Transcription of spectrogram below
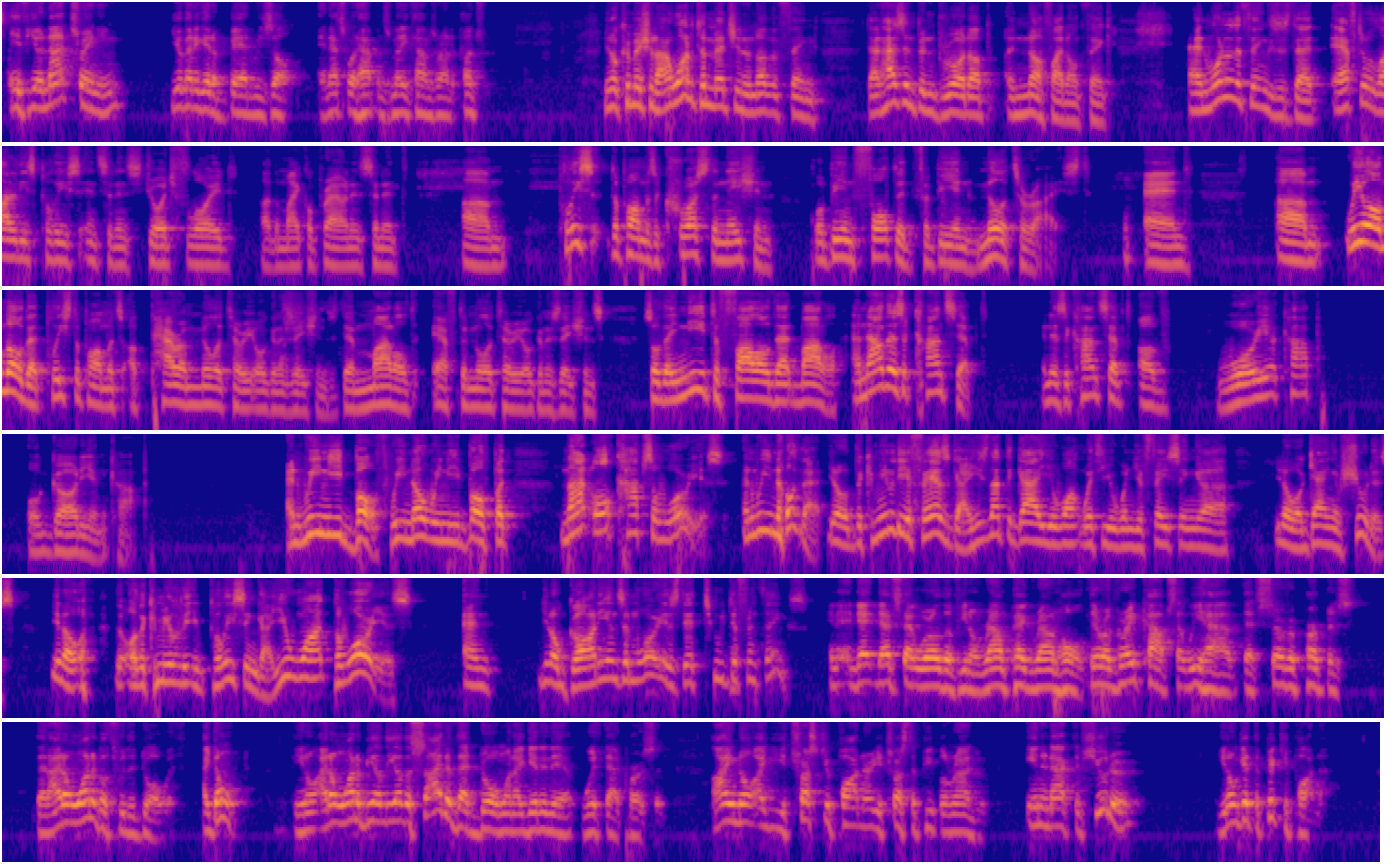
if you're not training, you're going to get a bad result. And that's what happens many times around the country. You know, Commissioner, I wanted to mention another thing that hasn't been brought up enough, I don't think. And one of the things is that after a lot of these police incidents, George Floyd, uh, the Michael Brown incident, um, police departments across the nation were being faulted for being militarized. And um, we all know that police departments are paramilitary organizations. They're modeled after military organizations. So they need to follow that model. And now there's a concept, and there's a concept of warrior cop or guardian cop. And we need both. We know we need both, but not all cops are warriors. And we know that. You know, the community affairs guy, he's not the guy you want with you when you're facing uh, you know, a gang of shooters you know, or the community policing guy. You want the warriors, and you know, guardians and warriors. They're two different things. And, that, that's that world of you know, round peg, round hole. There are great cops that we have that serve a purpose that I don't want to go through the door with. I don't. You know, I don't want to be on the other side of that door when I get in there with that person. I know I, you trust your partner, you trust the people around you. In an active shooter, you don't get to pick your partner,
